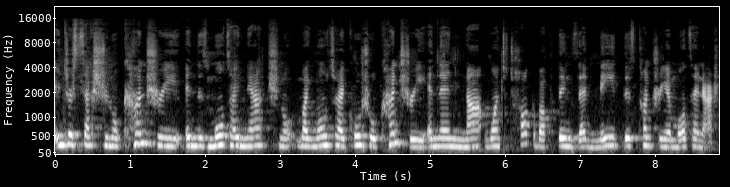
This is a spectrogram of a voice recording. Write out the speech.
intersectional country in this multinational like multicultural country and then not want to talk about the things that made this country a multinational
